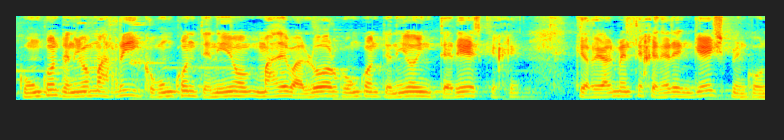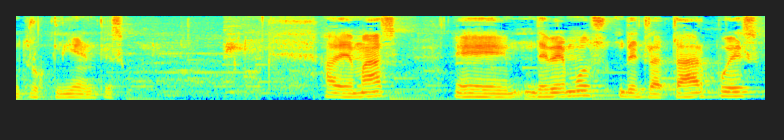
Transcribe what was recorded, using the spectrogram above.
con un contenido más rico, con un contenido más de valor, con un contenido de interés que, que realmente genere engagement con nuestros clientes. Además, debemos de tratar pues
